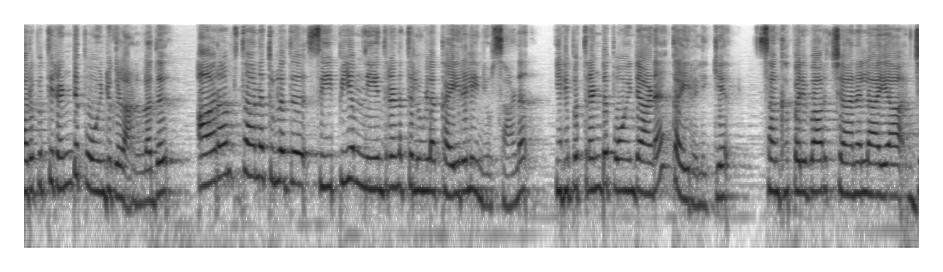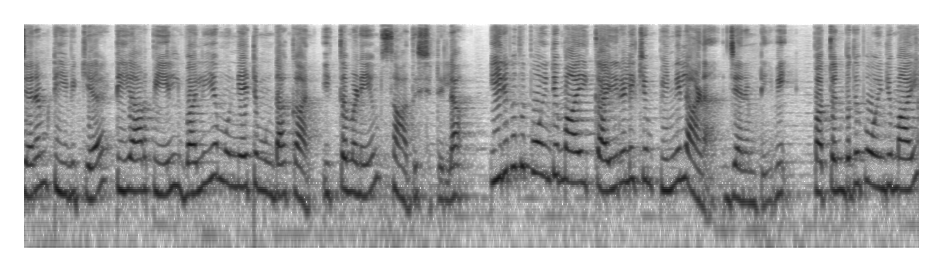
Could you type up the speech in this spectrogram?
അറുപത്തിരണ്ട് പോയിന്റുകളാണുള്ളത്. ആറാം സ്ഥാനത്തുള്ളത് സി പി എം നിയന്ത്രണത്തിലുള്ള കൈരളി ന്യൂസാണ്. ഇരുപത്തിരണ്ട് പോയിന്റാണ് കൈരളിക്ക്. സംഘപരിവാർ ചാനലായ ജനം ടിവിക്ക് ടി ആർ പിയിൽ വലിയ മുന്നേറ്റമുണ്ടാക്കാൻ ഇത്തവണയും സാധിച്ചിട്ടില്ല. ഇരുപത് പോയിന്റുമായി കൈരളിക്കും പിന്നിലാണ് ജനം ടി വി പത്തൊൻപത് പോയിന്റുമായി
